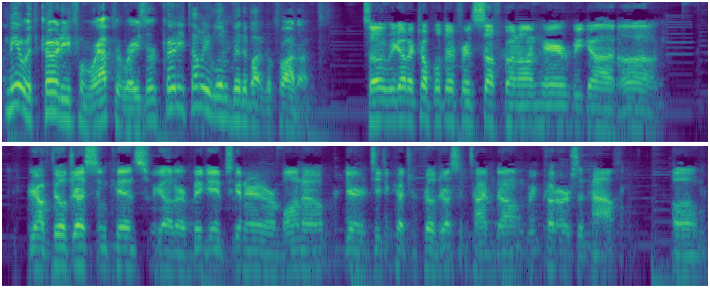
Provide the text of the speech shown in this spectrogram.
I'm here with Cody from Raptorazor. Cody, tell me a little bit about your product. So we got a couple different stuff going on here. We got uh, we got field dressing kits. We got our big game skinner and our mono. Guaranteed to cut your field dressing time down. We cut ours in half. Um,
